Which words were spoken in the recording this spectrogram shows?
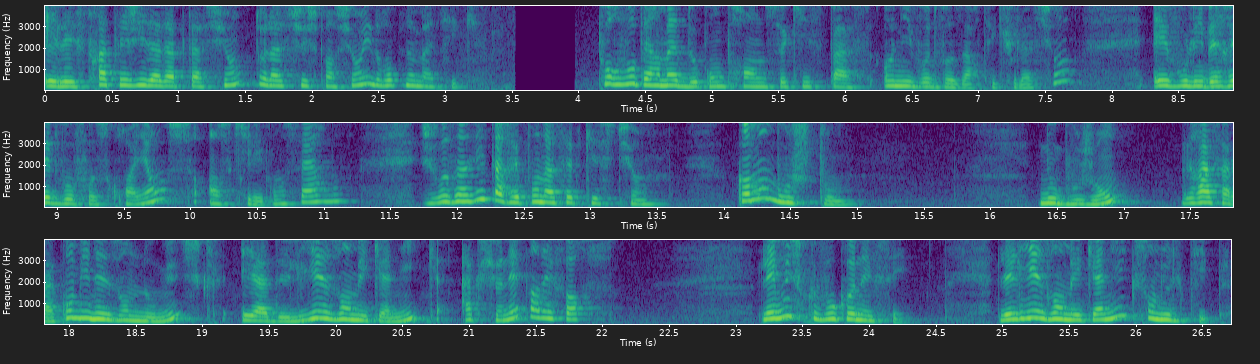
et les stratégies d'adaptation de la suspension hydropneumatique. Pour vous permettre de comprendre ce qui se passe au niveau de vos articulations et vous libérer de vos fausses croyances en ce qui les concerne, je vous invite à répondre à cette question. Comment bouge-t-on? Nous bougeons grâce à la combinaison de nos muscles et à des liaisons mécaniques actionnées par des forces. Les muscles, vous connaissez. Les liaisons mécaniques sont multiples.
